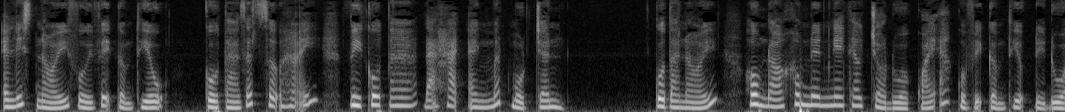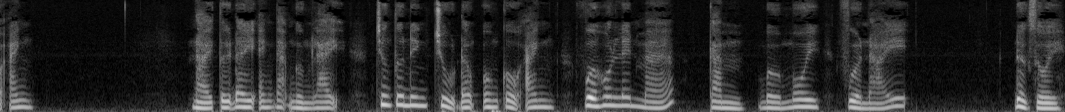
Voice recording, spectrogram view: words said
Alice nói với vệ cẩm thiệu, cô ta rất sợ hãi vì cô ta đã hại anh mất một chân. Cô ta nói, hôm đó không nên nghe theo trò đùa quái ác của vị cầm thiệu để đùa anh. Nói tới đây anh tạm ngừng lại, Trương Tư Ninh chủ động ôm cổ anh, vừa hôn lên má, cằm, bờ môi, vừa nói Được rồi,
